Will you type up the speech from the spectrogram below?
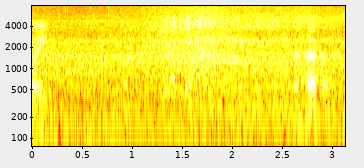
Woi.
